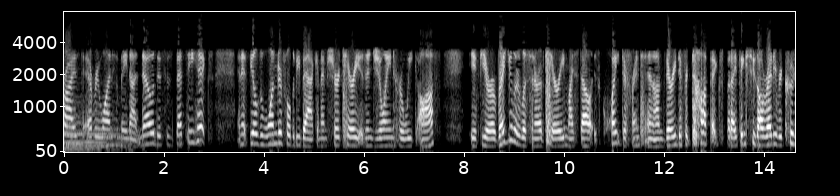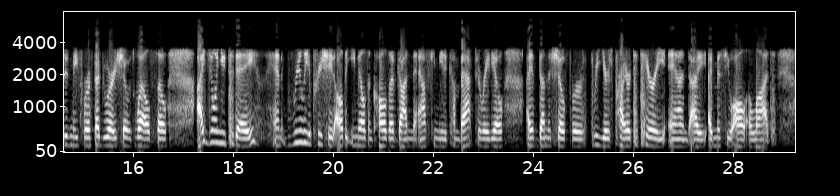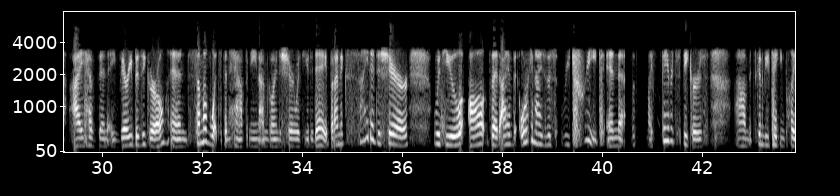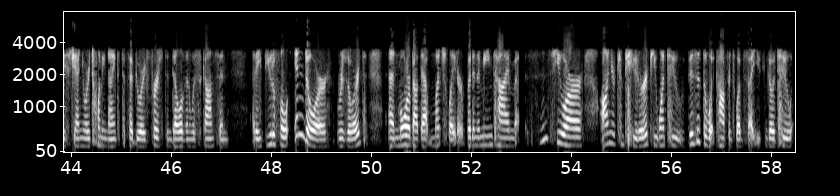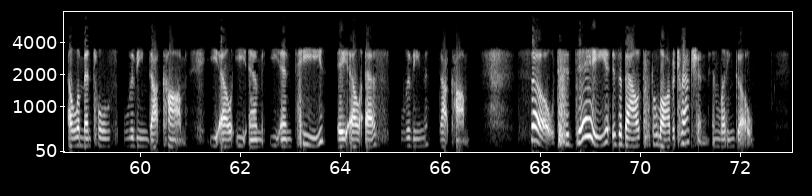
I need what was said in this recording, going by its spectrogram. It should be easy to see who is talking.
Speaker 1: Surprise to everyone who may not know this is Betsy Hicks, and it feels wonderful to be back, and I'm sure Teri is enjoying her week off. If you're a regular listener of Teri, my style is quite different and on very different topics, but I think she's already recruited me for a February show as well. So I join you today and really appreciate all the emails and calls I've gotten asking me to come back to radio. I have done the show for three years prior to Teri, and I, I miss you all a lot. I have been a very busy girl, and some of what's been happening I'm going to share with you today. But I'm excited to share with you all that I have organized this retreat in with my favorite speakers. Um, it's going to be taking place January 29th to February 1st in Delavan, Wisconsin at a beautiful indoor resort, and more about that much later. But in the meantime, since you are on your computer, if you want to visit the WIT conference website, you can go to elementalsliving.com, E-L-E-M-E-N-T-A-L-S living.com. So today is about the law of attraction and letting go.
